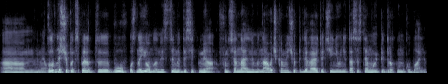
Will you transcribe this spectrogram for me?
Головне, щоб експерт е, був ознайомлений з цими десятьма функціональними навичками, що підлягають оцінюванню, та системою підрахунку балів.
